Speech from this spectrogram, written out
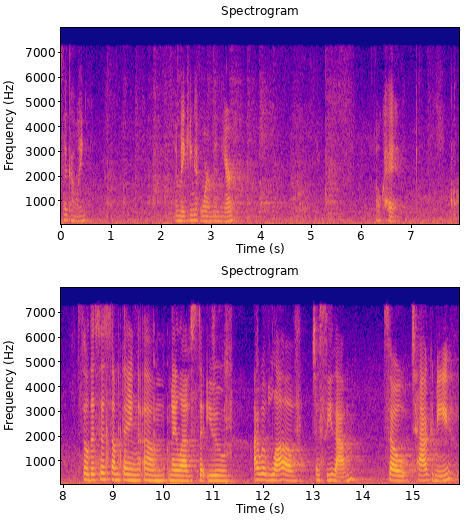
How's it going? I'm making it warm in here. Okay. So this is something, um, my loves, that you, I would love to see them. So tag me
